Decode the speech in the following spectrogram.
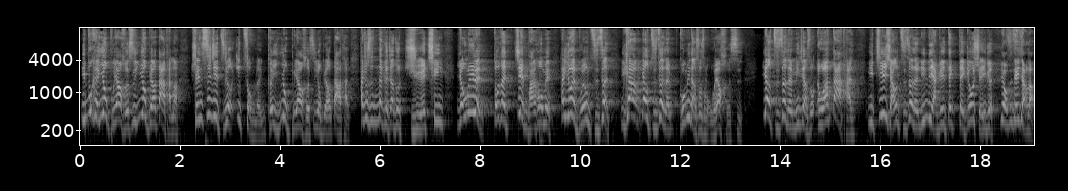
你不可以又不要合适又不要大谈嘛。全世界只有一种人可以又不要合适又不要大谈，他就是那个叫做绝亲，永远都在键盘后面，他永远不用执政。你看要执政人，国民党说什么？我要合适，要执政人，民进党说，哎，我要大谈。你今天想要执政人，你两个得得给我选一个。因为我们之前讲了，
